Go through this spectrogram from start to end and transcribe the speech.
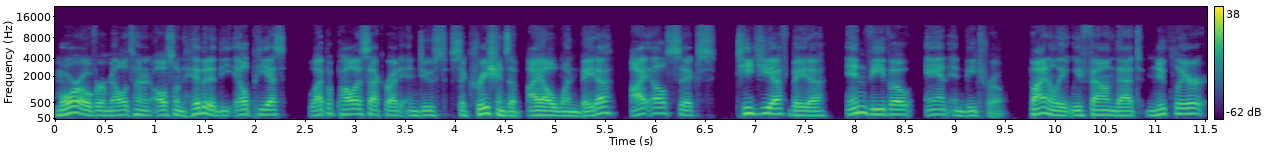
Moreover, melatonin also inhibited the LPS lipopolysaccharide induced secretions of IL 1 beta, IL 6, TGF beta in vivo and in vitro. Finally, we found that nuclear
